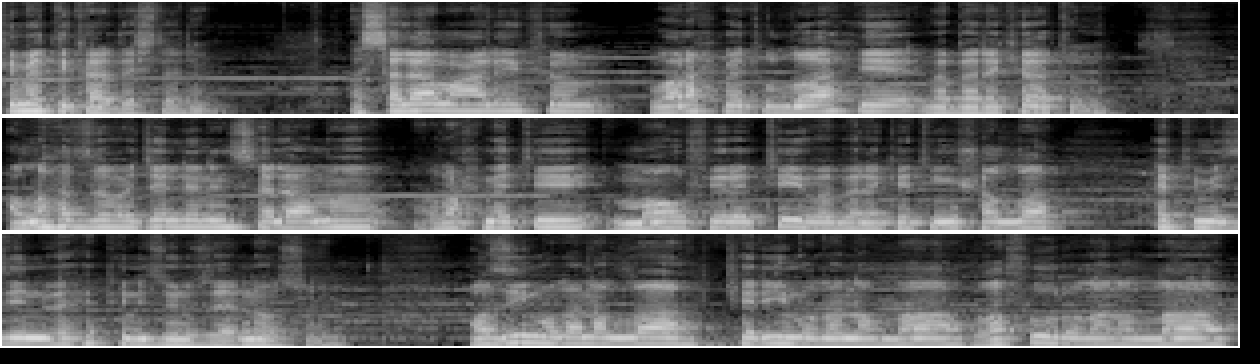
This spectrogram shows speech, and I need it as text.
Kıymetli kardeşlerim, Esselamu Aleyküm ve Rahmetullahi ve Berekatuhu. Allah Azze ve Celle'nin selamı, rahmeti, mağfireti ve bereketi inşallah hepimizin ve hepinizin üzerine olsun. Azim olan Allah, kerim olan Allah, gafur olan Allah,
